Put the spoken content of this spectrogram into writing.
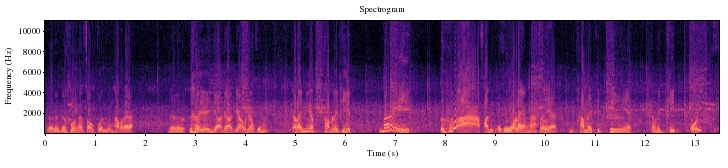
เดี๋ยวเดี๋ยวเดี๋ยวพวกนั้นสองคนมันทำอะไรล่ะ เดี๋ยวเดี๋ยวเฮ้ยเฮ้ยเดี๋ยวเดี๋ยวเดี๋ยวเดี๋ยวผมอะไรเนี่ยทำอะไรผิด ไม่เอออ่าฟันโอ้โหแรงมากเลยอะกูทำอะไรผิดเนี่ยทำอะไรผิด โอ้ยโห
